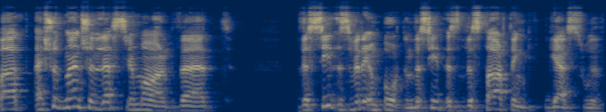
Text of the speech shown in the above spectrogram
but i should mention last remark that the seed is very important the seed is the starting guess with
